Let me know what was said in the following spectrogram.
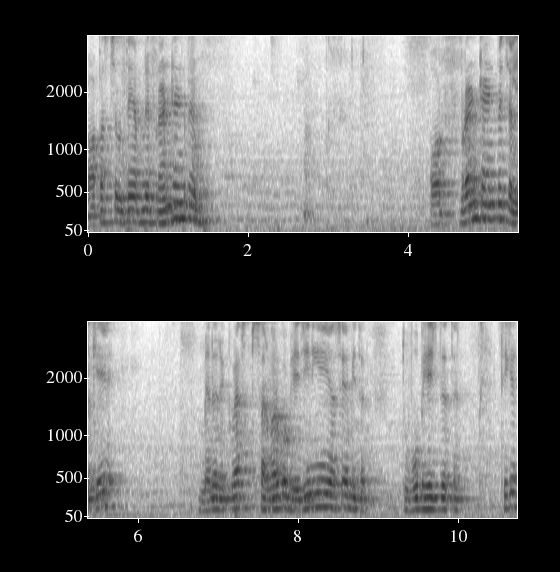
वापस चलते हैं अपने फ्रंट एंड पे। हम और फ्रंट एंड पे चल के मैंने रिक्वेस्ट सर्वर को भेजी नहीं है यहाँ से अभी तक तो वो भेज देते हैं, ठीक है?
